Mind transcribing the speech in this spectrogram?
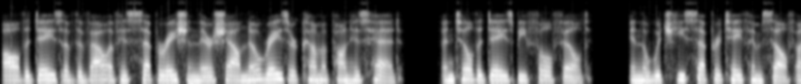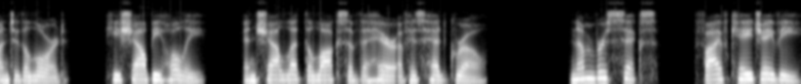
all the days of the vow of his separation there shall no razor come upon his head, until the days be fulfilled, in the which he separateth himself unto the Lord, he shall be holy, and shall let the locks of the hair of his head grow. Numbers 6, 5 KJV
